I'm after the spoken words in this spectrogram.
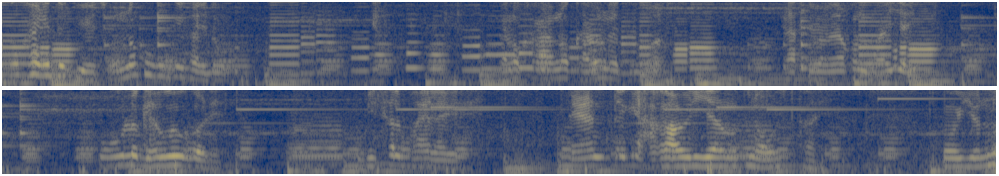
ও খাইনি তো কী হয়েছে অন্য কুকুরকে খাই দেবো কেন খাওয়ানোর কারণ আছে বাস রাত্রিবেলা যখন বাড়ি যাই কুকুরগুলো ঘেউ ঘেউ করে বিশাল ভয় লাগে প্যান্ট থেকে হাগা বেরিয়ে যাওয়ার মতন অবস্থা হয় তো ওই জন্য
